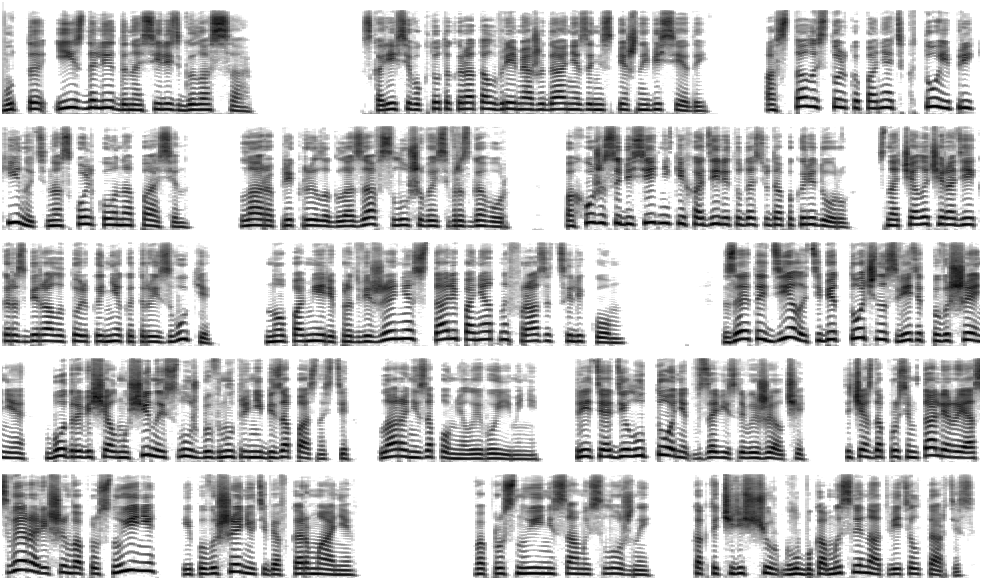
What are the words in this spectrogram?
будто издали доносились голоса. Скорее всего, кто-то коротал время ожидания за неспешной беседой. Осталось только понять, кто и прикинуть, насколько он опасен. Лара прикрыла глаза, вслушиваясь в разговор. Похоже, собеседники ходили туда-сюда по коридору. Сначала чародейка разбирала только некоторые звуки, но по мере продвижения стали понятны фразы целиком. За это дело тебе точно светит повышение», бодро вещал мужчина из службы внутренней безопасности. Лара не запомнила его имени. «Третий отдел утонет в завистливой желчи. Сейчас допросим Талера и Асвера, решим вопрос Нуини, и повышение у тебя в кармане». Вопрос с Нуини самый сложный. Как-то чересчур глубокомысленно ответил Тартис.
